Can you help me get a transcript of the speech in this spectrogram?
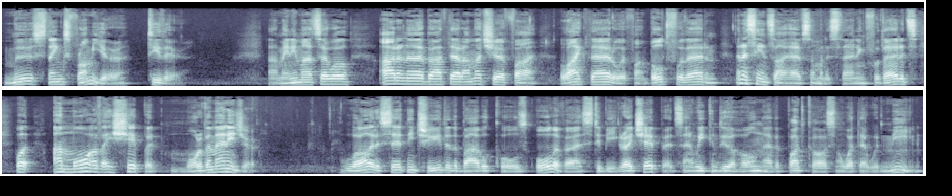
moves things from here to there. Um, now, many might say, well, I don't know about that. I'm not sure if I like that or if I'm built for that. And in a sense, I have some understanding for that. It's, well, I'm more of a shepherd, more of a manager. Well, it is certainly true that the Bible calls all of us to be great shepherds, and we can do a whole nother podcast on what that would mean.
